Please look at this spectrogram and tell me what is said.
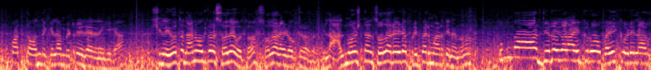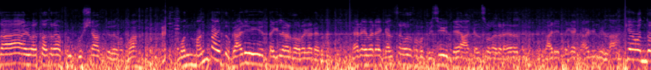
ಎಪ್ಪತ್ತೊಂದು ಕಿಲೋಮೀಟ್ರ್ ಇದೆ ನನಗೀಗ. ಆ್ಯಕ್ಚುಲಿ ಇವತ್ತು ನಾನು ಹೋಗ್ತಿರೋದು ಸೋಲೋ ಇವತ್ತು. ಸೋಲೋ ರೈಡ್ ಹೋಗ್ತಿರೋದು. ಇಲ್ಲ ಆಲ್ಮೋಸ್ಟ್ ನಾನು ಸೋಲೋ ರೈಡ್ ಪ್ರಿಪೇರ್ ಮಾಡ್ತೀನಿ ನಾನು. ತುಂಬ ದಿನಗಳಾಯ್ತು ಬೈಕ್ ಹೊಡಿಲಾರ್ದ. ಇವತ್ತಾದ್ರೆ ಫುಲ್ ಖುಷಿ ಆಗ್ತಿದೆ ಸ್ವಲ್ಪ. ಒಂದು ಮಂತ್ ಆಯ್ತು ಗಾಡಿ ತೆಗಿಲಾರ್ದ ಹೊರಗಡೆ. ಬೇರೆ ಬೇರೆ ಕೆಲಸಗಳು ಸ್ವಲ್ಪ ಬಿಸಿ ಇದ್ದೆ. ಆ ಕೆಲಸ ಒಳಗಡೆ ಗಾಡಿ ತೆಗಿಯೋಕ್ಕಾಗಿರ್ಲಿಲ್ಲ ಅದಕ್ಕೆ ಒಂದು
